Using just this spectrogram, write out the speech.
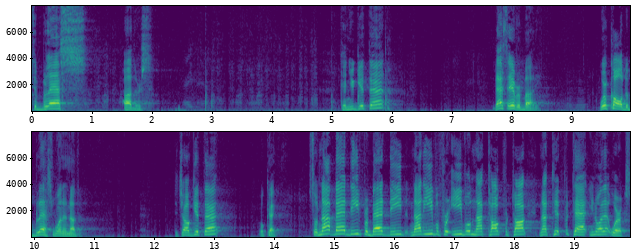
to bless others. Can you get that? That's everybody. We're called to bless one another. Did y'all get that? Okay. So, not bad deed for bad deed, not evil for evil, not talk for talk, not tit for tat. You know how that works.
